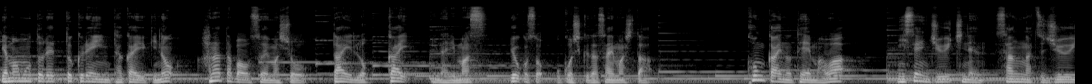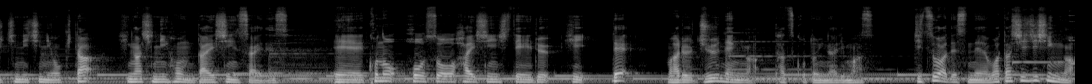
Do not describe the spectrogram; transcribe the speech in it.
山本レッドクレイン高之の花束を添えましょう。第6回になります。ようこそお越しくださいました。今回のテーマは2011年3月11日に起きた東日本大震災です、えー、この放送を配信している日で丸10年が経つことになります。実はですね私自身が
